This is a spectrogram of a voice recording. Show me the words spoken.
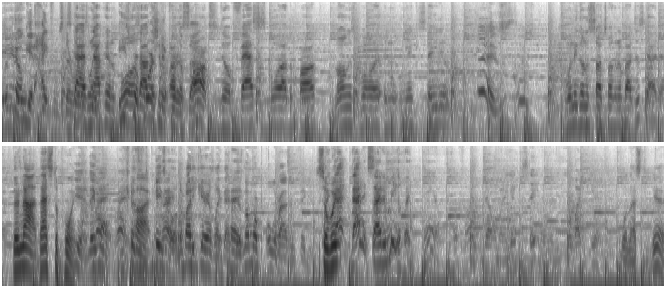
you don't get height from steroids. This guy's Like, knocking he's balls out proportionate the, for out the his park. size. You know, fastest ball out the park, longest ball in, in Yankee Stadium. Yeah, it's- it's- When they gonna start talking about this guy now? They're not. That's the point. yeah, they Right, won't right. because All it's right, baseball. right. Nobody cares like that. Right. There's no more polarizing figures. So we. That, that excited me. I was like, damn, nobody cares. Well, that's yeah.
